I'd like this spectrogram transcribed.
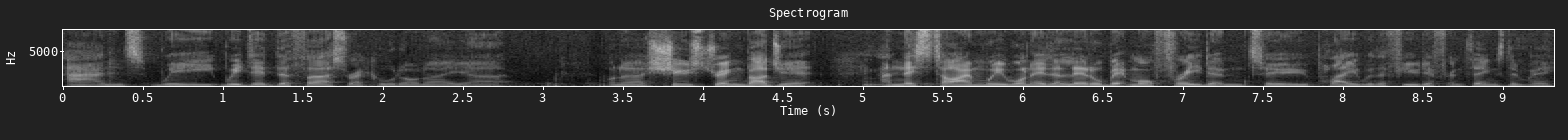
and we we did the first record on a uh, on a shoestring budget. And this time we wanted a little bit more freedom to play with a few different things, didn't we?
